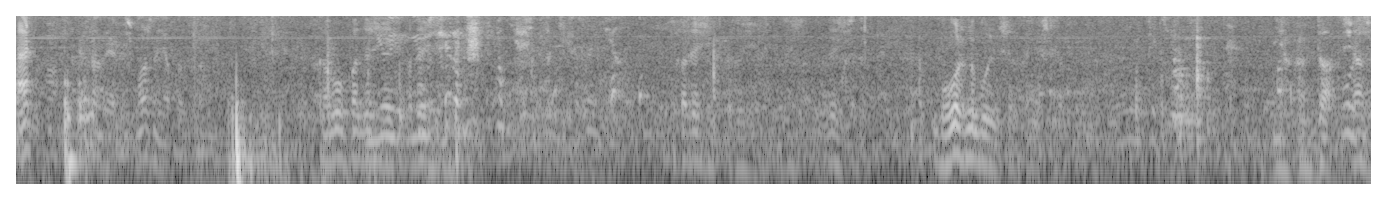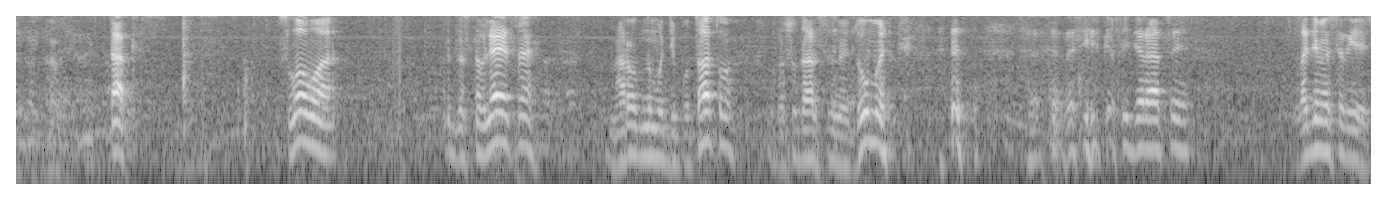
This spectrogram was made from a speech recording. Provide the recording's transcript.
А? Можно я позвоню? Кого? Подождите, подождите. Подождите, подождите, подождите. Можно будет все, конечно. Никогда. Сейчас же. Так, слово предоставляется народному депутату Государственной Думы Российской Федерации Владимир Сергеевич.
